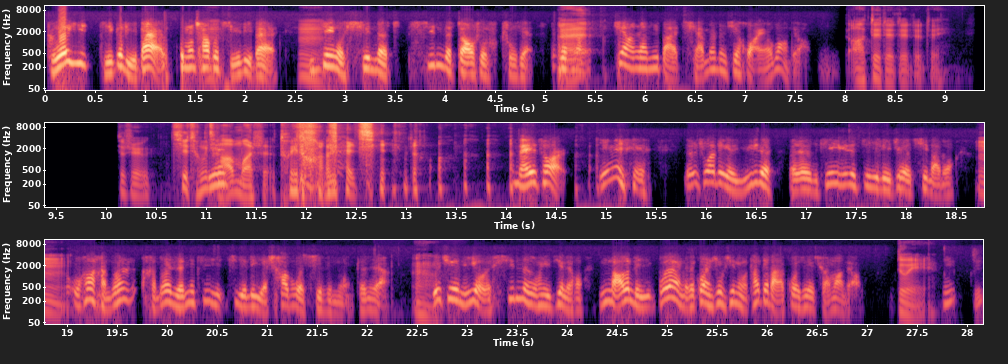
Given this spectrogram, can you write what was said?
隔一几个礼拜，不能超过几个礼拜，一定有新的新的招数出现，这样让你把前面那些谎言忘掉。啊，对对对对对。就是砌城墙模式，推倒了再砌，你知道吗？没错，因为就是说这个鱼的呃金鱼的记忆力只有七秒钟。嗯，我看很多很多人的记忆记忆力也超不过七分钟，真这样。嗯，尤其是你有了新的东西进来后，你脑子里不断给它灌输新东西，他就把过去的全忘掉了。对，你你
